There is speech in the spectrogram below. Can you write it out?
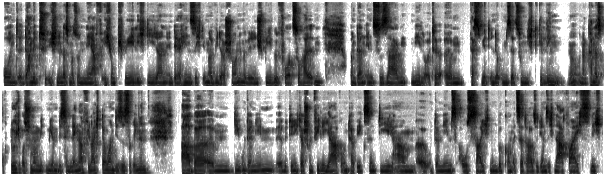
Und äh, damit, ich nenne das mal so, nerv ich und quäle ich die dann in der Hinsicht immer wieder schon, immer wieder den Spiegel vorzuhalten und dann eben zu sagen, nee Leute, ähm, das wird in der Umsetzung nicht gelingen. Ne? Und dann kann das auch durchaus schon mal mit mir ein bisschen länger vielleicht dauern, dieses Ringen. Aber ähm, die Unternehmen, äh, mit denen ich da schon viele Jahre unterwegs sind, die haben äh, Unternehmensauszeichnungen bekommen etc. Also die haben sich nachweislich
